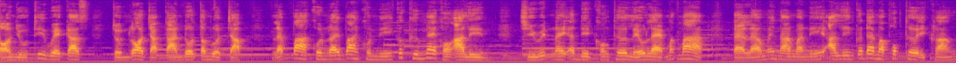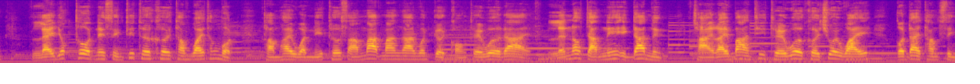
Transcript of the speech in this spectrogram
ตอนอยู่ที่เวกัส จนรอดจากการโดนตำรวจจับ และป้าคนไร้บ้านคนนี้ก็คือแม่ของอาลีน ชีวิตในอดีตของเธอเหลวแหลกมากๆ แต่แล้วไม่นานมานี้อาลีนก็ได้มาพบเธออีกครั้ง และยกโทษในสิ่งที่เธอเคยทำไว้ทั้งหมดทำให้วันนี้เธอสามารถมางานวันเกิดของเทรเวอร์ได้ และนอกจากนี้อีกด้านหนึ่ง ชายไร้บ้านที่เทรเวอร์เคยช่วยไว้ ก็ได้ทำสิ่ง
